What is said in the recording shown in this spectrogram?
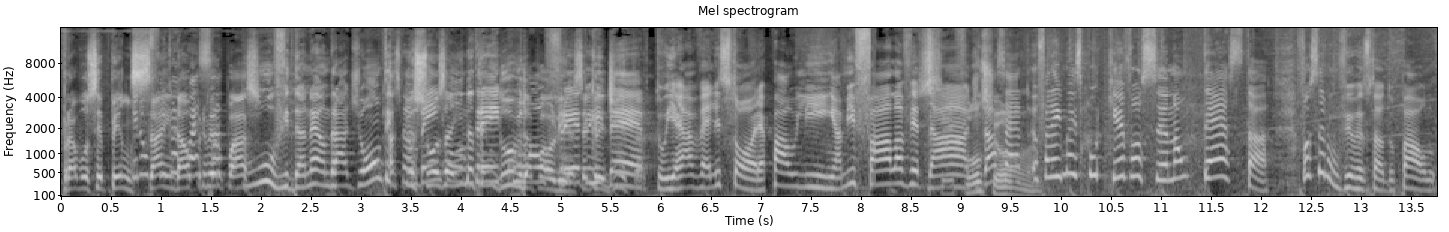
pra você pensar em dar com o primeiro essa passo. dúvida, né, Andrade? Ontem As também pessoas ainda têm dúvida, Paulinha, Alfredo você acredita? Riberto, e é a velha história. Paulinha, me fala a verdade, Sim, dá funciona. certo. Eu falei, mas por que você não testa? Você não viu o resultado do Paulo?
